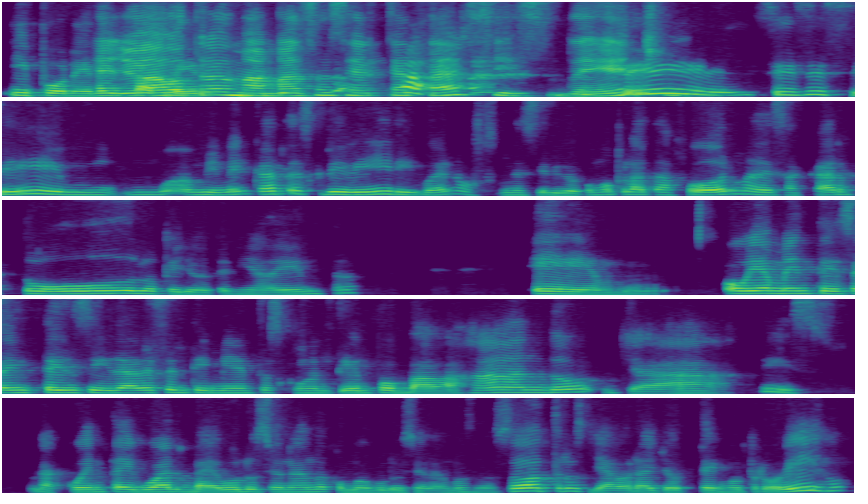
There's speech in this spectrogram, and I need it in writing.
y poner en a otras mamás a hacer catarsis, de hecho. Sí, sí, sí. A mí me encanta escribir y bueno, me sirvió como plataforma de sacar todo lo que yo tenía dentro. Em, obviamente esa intensidad de sentimientos con el tiempo va bajando, ya la cuenta igual va evolucionando como evolucionamos nosotros, y ahora yo tengo otro hijo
